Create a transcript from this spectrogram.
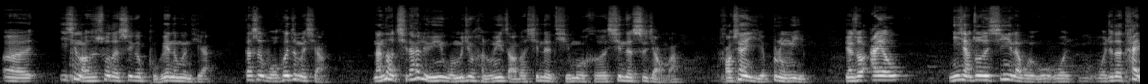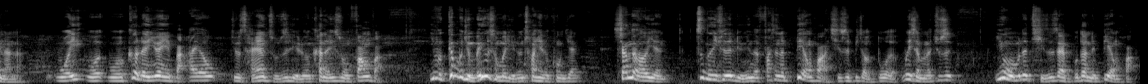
呃，一清老师说的是一个普遍的问题啊，但是我会这么想：难道其他领域我们就很容易找到新的题目和新的视角吗？好像也不容易。比方说 I O，你想做出新意来，我我我我觉得太难了。我我我个人愿意把 I O 就产业组织理论看成一种方法，因为根本就没有什么理论创新的空间。相对而言，智能学的领域呢发生的变化其实比较多的。为什么呢？就是因为我们的体制在不断的变化，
